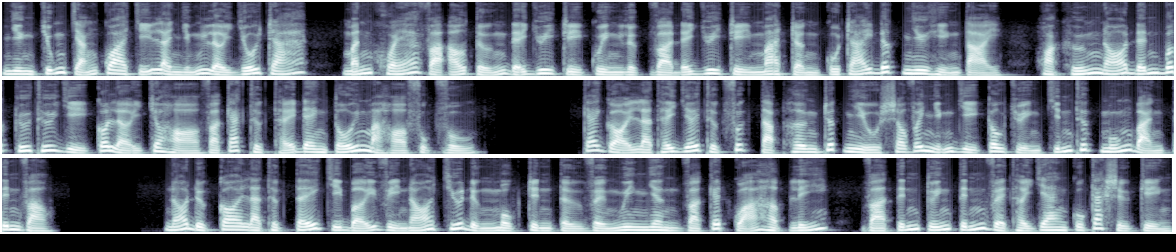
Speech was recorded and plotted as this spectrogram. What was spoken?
Nhưng chúng chẳng qua chỉ là những lời dối trá, mánh khóe và ảo tưởng để duy trì quyền lực và để duy trì ma trận của trái đất như hiện tại, hoặc hướng nó đến bất cứ thứ gì có lợi cho họ và các thực thể đen tối mà họ phục vụ. Cái gọi là thế giới thực phức tạp hơn rất nhiều so với những gì câu chuyện chính thức muốn bạn tin vào. Nó được coi là thực tế chỉ bởi vì nó chứa đựng một trình tự về nguyên nhân và kết quả hợp lý, và tính tuyến tính về thời gian của các sự kiện,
